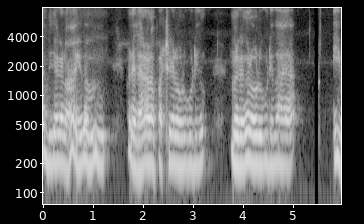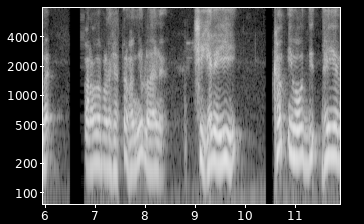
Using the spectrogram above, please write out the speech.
ദ്വിജഗണായുധം പിന്നെ ധാരാളം പക്ഷികളോടുകൂടിയതും മൃഗങ്ങളോടുകൂടിയതായ ഈ പർവത പ്രദേശം എത്ര ഭംഗിയുള്ളതാണ്. ശിഖലയി ഖം ഇവോദ്യുദ്ധൈർ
